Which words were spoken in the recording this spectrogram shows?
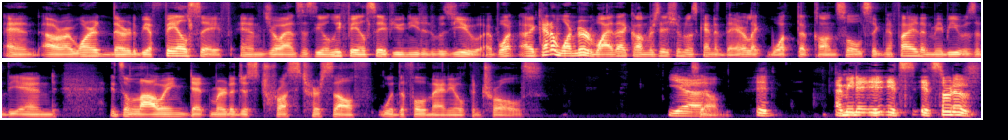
and or I wanted there to be a failsafe. And Joanne says the only failsafe you needed was you. I wa- I kind of wondered why that conversation was kind of there, like what the console signified, and maybe it was at the end. It's allowing Detmer to just trust herself with the full manual controls. Yeah, So it. I mean, it, it's it sort of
